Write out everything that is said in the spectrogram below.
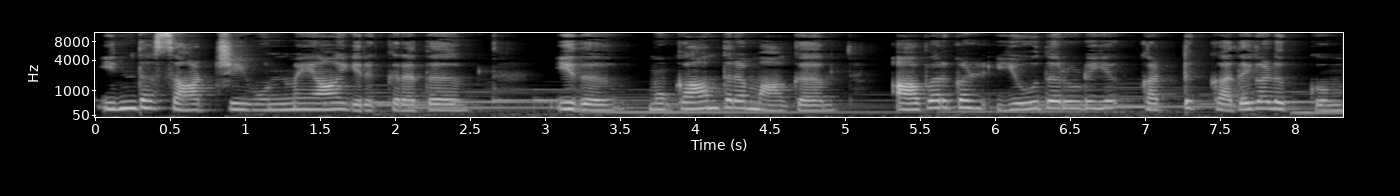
இந்த சாட்சி உண்மையாயிருக்கிறது. இது முகாந்திரமாக அவர்கள் யூதருடைய கட்டுக்கதைகளுக்கும்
